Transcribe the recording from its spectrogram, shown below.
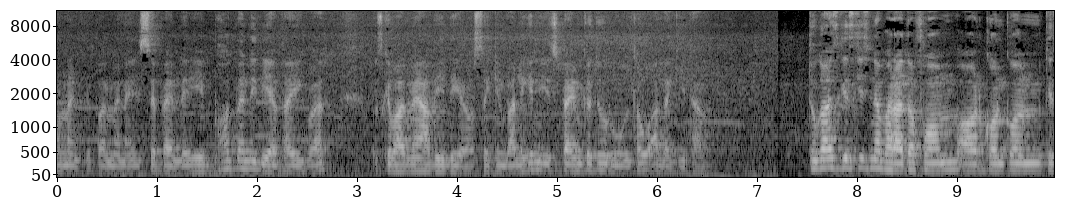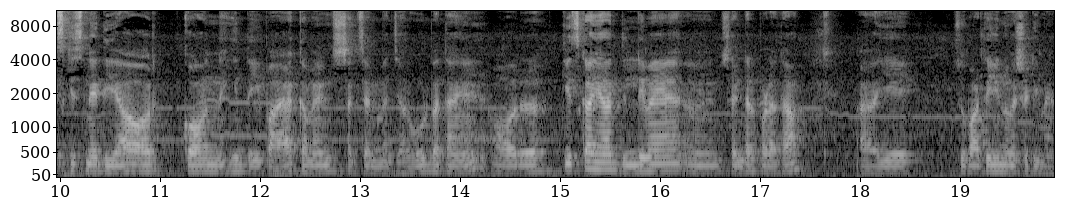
ऑनलाइन पेपर मैंने इससे पहले ये बहुत पहले दिया था एक बार। उसके बाद मैं अभी दे रहा हूँ सेकेंड बार। लेकिन इस टाइम का जो रूल था, वो अलग ही था। तो गाइस किस किस ने भरा था फॉर्म और कौन कौन किस किस ने दिया और कौन नहीं दे पाया? कमेंट सेक्शन में ज़रूर बताएँ। और किसका यहाँ दिल्ली में सेंटर पड़ा था? ये सुभारती यूनिवर्सिटी में।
